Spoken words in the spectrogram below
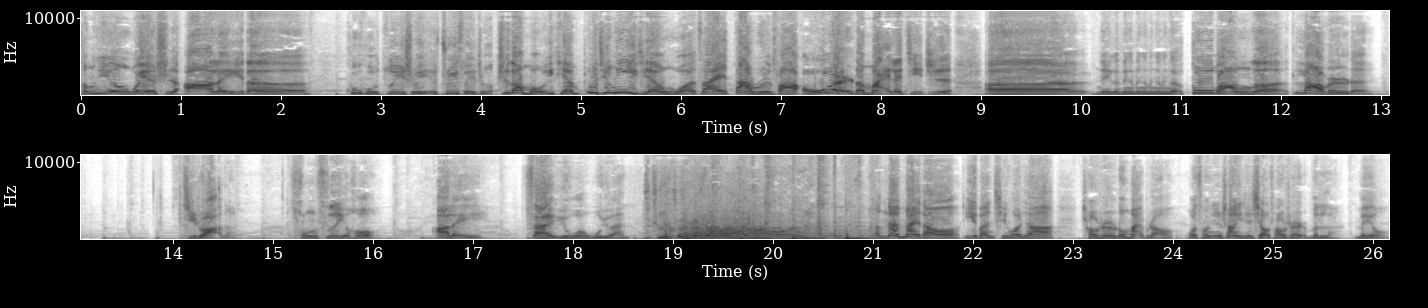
曾经我也是阿雷的苦苦追随追随者，直到某一天不经意间，我在大润发偶尔的买了几只呃那个那个那个那个那个沟帮子辣味儿的鸡爪子，从此以后，阿雷再与我无缘。很难买到哦。一般情况下，超市都买不着。我曾经上一些小超市问了，没有，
